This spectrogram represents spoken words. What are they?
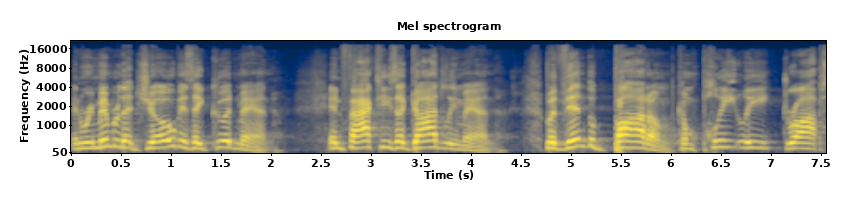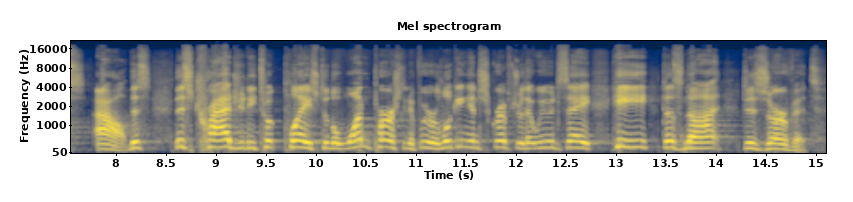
And remember that Job is a good man. In fact, he's a godly man. But then the bottom completely drops out. This, this tragedy took place to the one person, if we were looking in Scripture, that we would say, he does not deserve it.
